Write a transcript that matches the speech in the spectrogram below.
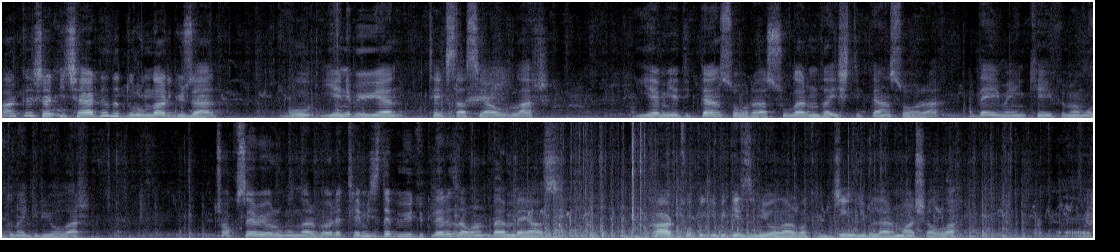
Arkadaşlar içeride de durumlar güzel. Bu yeni büyüyen Texas yavrular yem yedikten sonra sularını da içtikten sonra değmeyin keyfime moduna giriyorlar. Çok seviyorum bunları. Böyle temiz de büyüdükleri zaman bembeyaz kar topu gibi geziniyorlar. Bakın cin gibiler maşallah. Evet.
